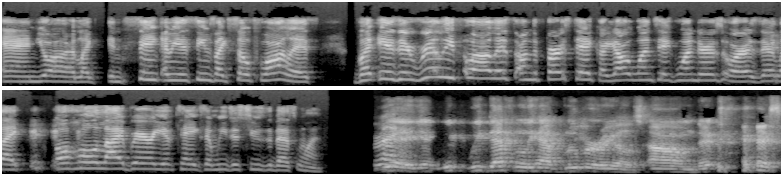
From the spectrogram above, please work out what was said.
and you're like in sync. I mean, it seems like so flawless, but is it really flawless on the first take? Are y'all one take wonders or is there like a whole library of takes and we just choose the best one? Yeah, yeah, we, we definitely have blooper reels. Um, there, there's,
